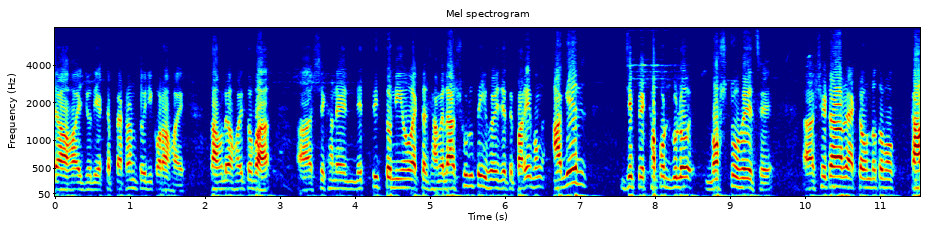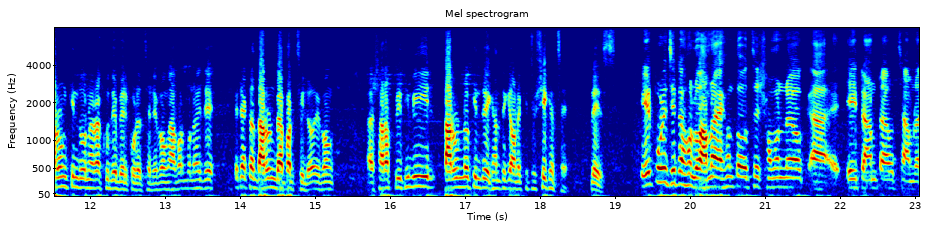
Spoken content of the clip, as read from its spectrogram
দেওয়া হয় যদি একটা প্যাটার্ন তৈরি করা হয় তাহলে হয়তোবা সেখানে নেতৃত্ব নিয়েও একটা ঝামেলা শুরুতেই হয়ে যেতে পারে এবং আগের যে প্রেক্ষাপটগুলো নষ্ট হয়েছে সেটার একটা অন্যতম কারণ কিন্তু ওনারা খুঁজে বের করেছেন এবং আমার মনে হয় যে এটা একটা দারুণ ব্যাপার ছিল এবং সারা পৃথিবীর তারুণ্য কিন্তু এখান থেকে অনেক কিছু শিখেছে। প্লিজ। এরপরে যেটা হলো আমরা এখন তো হচ্ছে সমন্বয়ক এই টার্মটা হচ্ছে আমরা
